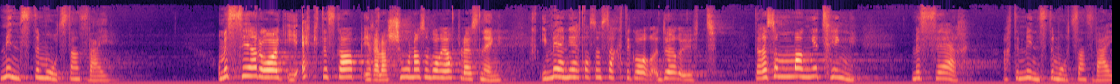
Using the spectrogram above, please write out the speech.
Minste motstands vei. Og Vi ser det òg i ekteskap, i relasjoner som går i oppløsning, i menigheter som sakte går, dør ut. Det er så mange ting vi ser at det minste motstands vei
